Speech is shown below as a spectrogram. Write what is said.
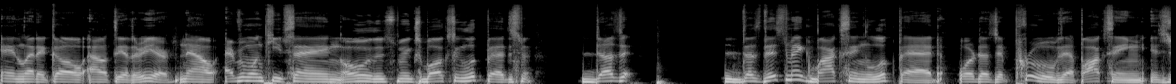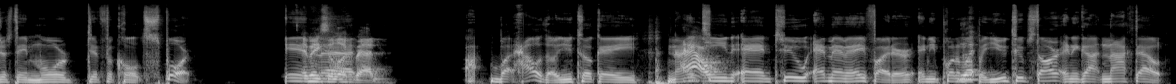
and let it go out the other ear. Now everyone keeps saying, "Oh, this makes boxing look bad." This ma-" does it. Does this make boxing look bad, or does it prove that boxing is just a more difficult sport? It makes it look bad. uh, But how though? You took a 19 and 2 MMA fighter and you put him You- up a YouTube star and he got knocked out.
